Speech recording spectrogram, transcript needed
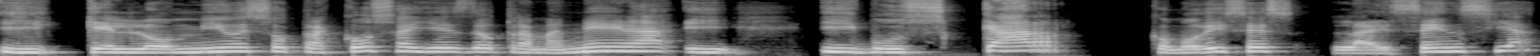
y que lo mío es otra cosa y es de otra manera y, y buscar, como dices, la esencia,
